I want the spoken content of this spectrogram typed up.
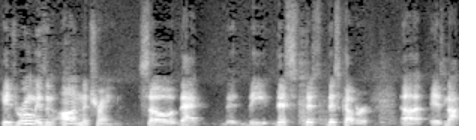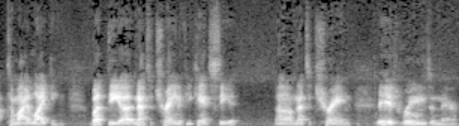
his room isn't on the train. So that the, the this this this cover uh, is not to my liking. But the uh, and that's a train. If you can't see it, um, that's a train. His rooms in there.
